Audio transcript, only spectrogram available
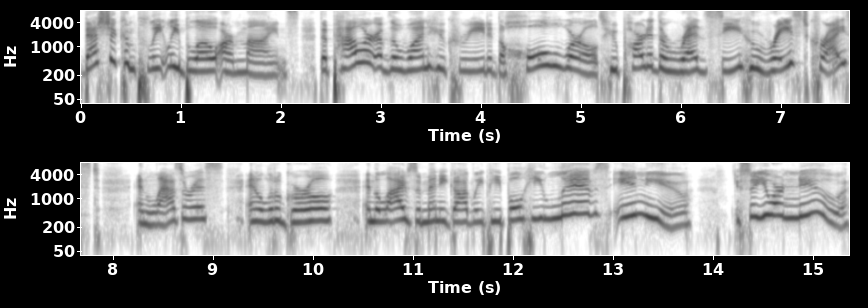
That should completely blow our minds. The power of the one who created the whole world, who parted the Red Sea, who raised Christ and Lazarus and a little girl and the lives of many godly people, he lives in you. So you are new.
